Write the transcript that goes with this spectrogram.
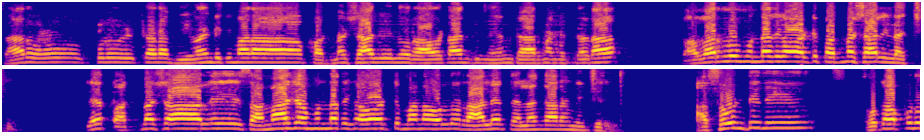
సార్ ఇప్పుడు ఇక్కడ భివండికి మన పద్మశాలీలు రావడానికి మెయిన్ కారణం ఇక్కడ పవర్ పవర్లు ఉన్నది కాబట్టి పద్మశాలీలు వచ్చింది లే పద్మశాలి సమాజం ఉన్నది కాబట్టి మన వాళ్ళు రాలే తెలంగాణ నుంచి. అసొంటిది ఒకప్పుడు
